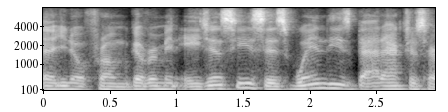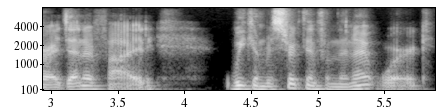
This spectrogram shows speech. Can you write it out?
uh, you know from government agencies is when these bad actors are identified, we can restrict them from the network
